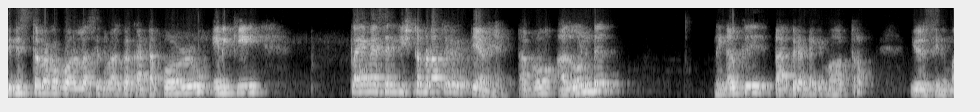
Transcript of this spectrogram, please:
സിനിസ്റ്റർ ഒക്കെ പോലുള്ള സിനിമ ഒക്കെ കണ്ടപ്പോഴും എനിക്ക് ക്ലൈമാക്സ് എനിക്ക് ഇഷ്ടപ്പെടാത്ത ഒരു വ്യക്തിയാണ് ഞാൻ. അപ്പോൾ അതുകൊണ്ട് നിങ്ങൾക്ക് താല്പര്യം ഉണ്ടെങ്കിൽ മാത്രം ഈ ഒരു സിനിമ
